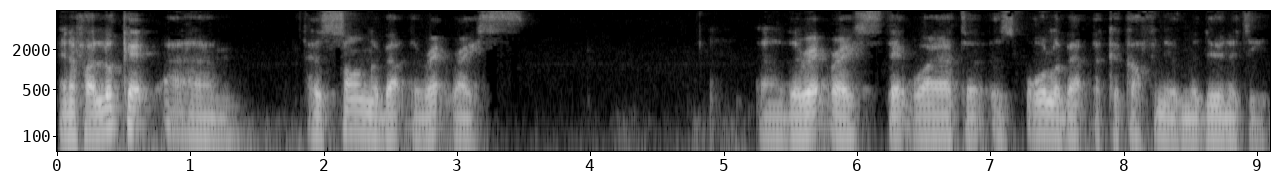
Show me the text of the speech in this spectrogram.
And if I look at um, his song about the rat race, uh, the rat race, that waiata is all about the cacophony of modernity.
